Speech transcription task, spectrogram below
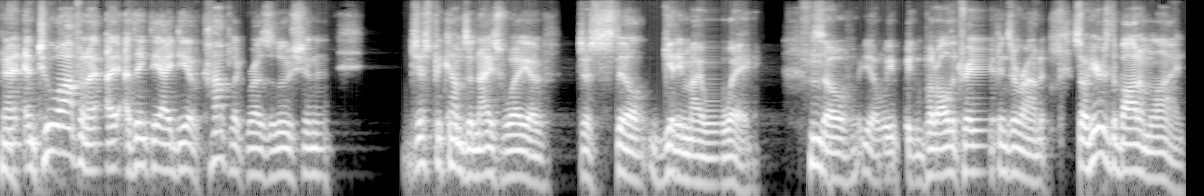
And, and too often, I, I think the idea of conflict resolution just becomes a nice way of just still getting my way. Hmm. So, you know, we, we can put all the trappings around it. So here's the bottom line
